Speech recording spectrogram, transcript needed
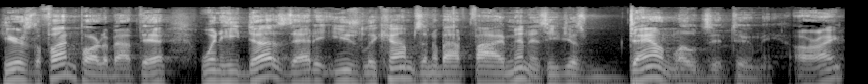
Here's the fun part about that: when He does that, it usually comes in about five minutes. He just downloads it to me. All right.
